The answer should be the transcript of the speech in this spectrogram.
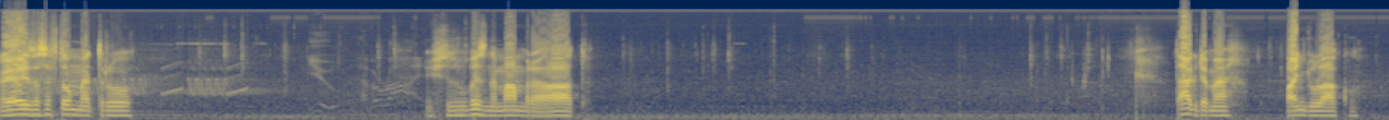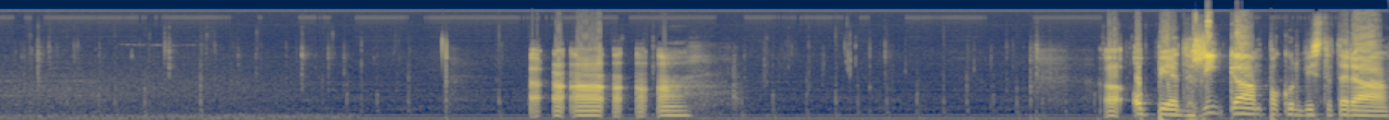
Je zase v tom metru. Ještě to vůbec nemám rád. Tak jdeme, panduláku. A, a, a, a, a. Uh, opět říkám, pokud byste teda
